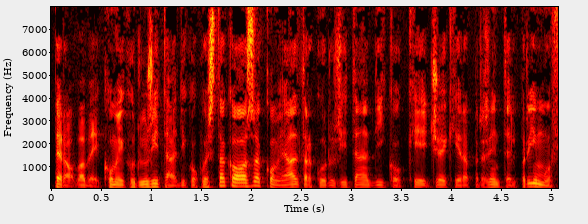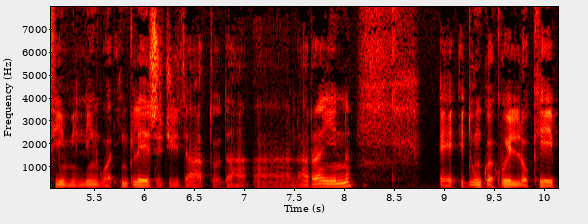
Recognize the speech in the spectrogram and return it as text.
Però, vabbè, come curiosità dico questa cosa, come altra curiosità dico che Jackie rappresenta il primo film in lingua inglese girato da uh, Larrain e, e dunque quello che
